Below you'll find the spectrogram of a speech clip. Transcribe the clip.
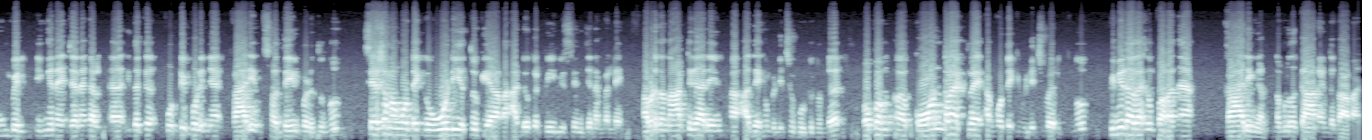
മുമ്പിൽ ഇങ്ങനെ ജനങ്ങൾ ഇതൊക്കെ പൊട്ടിപ്പൊളിഞ്ഞ കാര്യം ശ്രദ്ധയിൽപ്പെടുത്തുന്നു. ശേഷം അങ്ങോട്ടേക്ക് ഓടിയെത്തുകയാണ് advocate P V Sinjan L A അവിടുത്തെ നാട്ടുകാരെയും അദ്ദേഹം വിളിച്ചു കൂട്ടുന്നുണ്ട്. ഒപ്പം കോൺട്രാക്ടറെ അങ്ങോട്ടേക്ക് വിളിച്ചു വരുത്തുന്നു. പിന്നീട് അദ്ദേഹം പറഞ്ഞ കാര്യങ്ങൾ നമ്മൾ കാണേണ്ടതാണ്.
